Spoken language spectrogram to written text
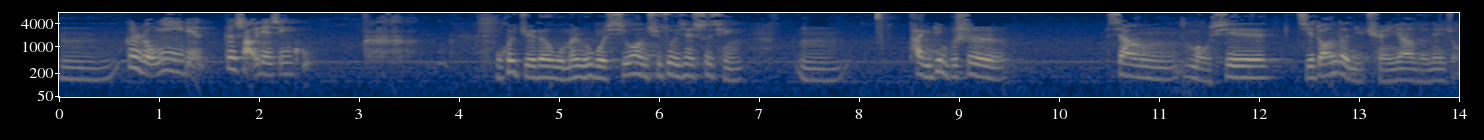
嗯，更容易一点，更少一点辛苦。我会觉得，我们如果希望去做一件事情，嗯，它一定不是像某些极端的女权一样的那种。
